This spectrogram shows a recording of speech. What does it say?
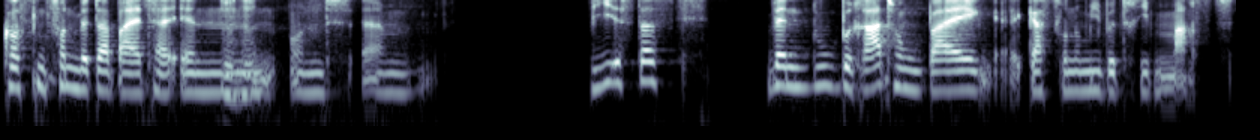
Kosten von MitarbeiterInnen mhm. und ähm, wie ist das, wenn du Beratung bei Gastronomiebetrieben machst?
